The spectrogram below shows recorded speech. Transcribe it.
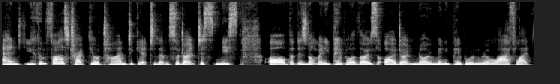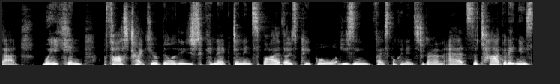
And you can fast track your time to get to them. So, don't dismiss, oh, but there's not many people of those. I don't know many people in real life like that. We can fast track your ability to connect and inspire those people using Facebook and Instagram ads. The targeting is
